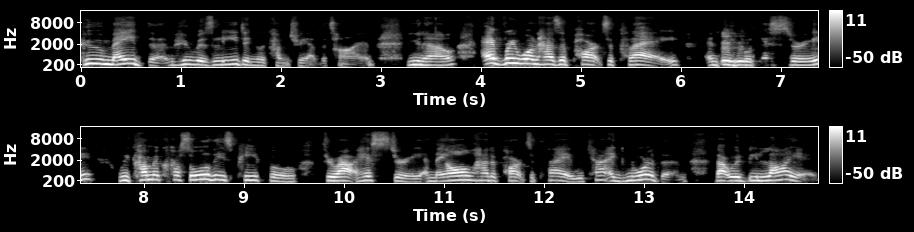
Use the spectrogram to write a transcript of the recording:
Who made them? Who was leading the country at the time? You know everyone has a part to play in mm-hmm. people's mm-hmm. history. We come across all these people throughout history and they all had a part to play. We can't ignore them. That would be lying.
